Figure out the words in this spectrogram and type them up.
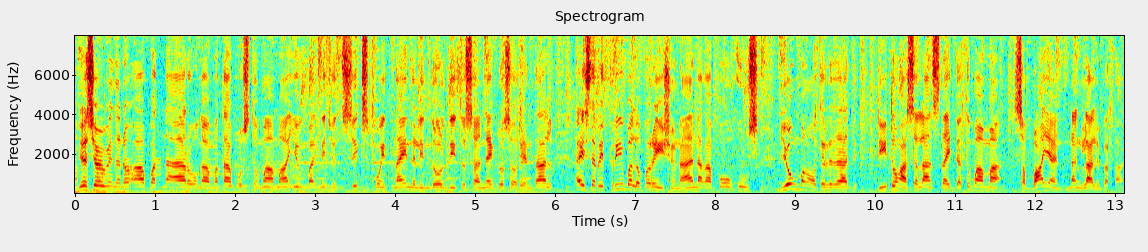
Yes, Sherwin, ano, apat na araw nga matapos tumama yung magnitude 6.9 na lindol dito sa Negros Oriental ay sa retrieval operation na nakafocus yung mga otoridad dito nga sa landslide na tumama sa bayan ng La Libertad.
